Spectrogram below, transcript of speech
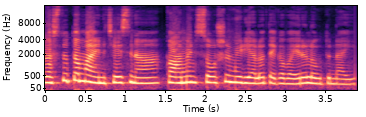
ప్రస్తుతం ఆయన చేసిన కామెంట్స్ సోషల్ మీడియాలో తెగ వైరల్ అవుతున్నాయి.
